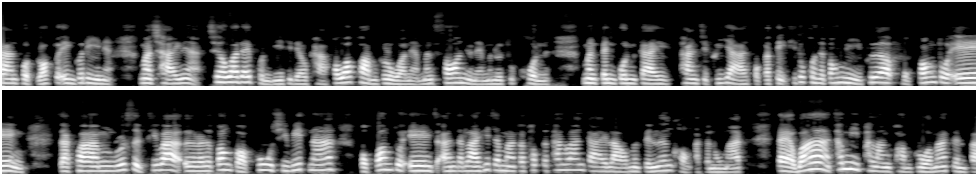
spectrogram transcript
การปลดล็อกตัวเองก็ดีเนี่ยมาใช้เนี่ยเชื่อว่าได้ผลดีทีเดียวค่ะ เพราะว่าความกลัวเนี่ยมันซ่อนอยู่ในมนุษย์ทุกคน มันเป็นกลไกทางจิตวิทยาปกติที่ทุกคนจะต้องมีเพื่อปกป้องตัวเอง จากความรู้สึกที่ว่าเออเราจะต้องกอบกู้ชีวิตนะ ปกป้องตัวเองจากอันตรายที่จะมากระทบกระทั่งร่างกายเรา มันเป็นเรื่องของอัตโนมัติ แต่ว่าถ้ามีพลังความกลัวมากเกินไป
